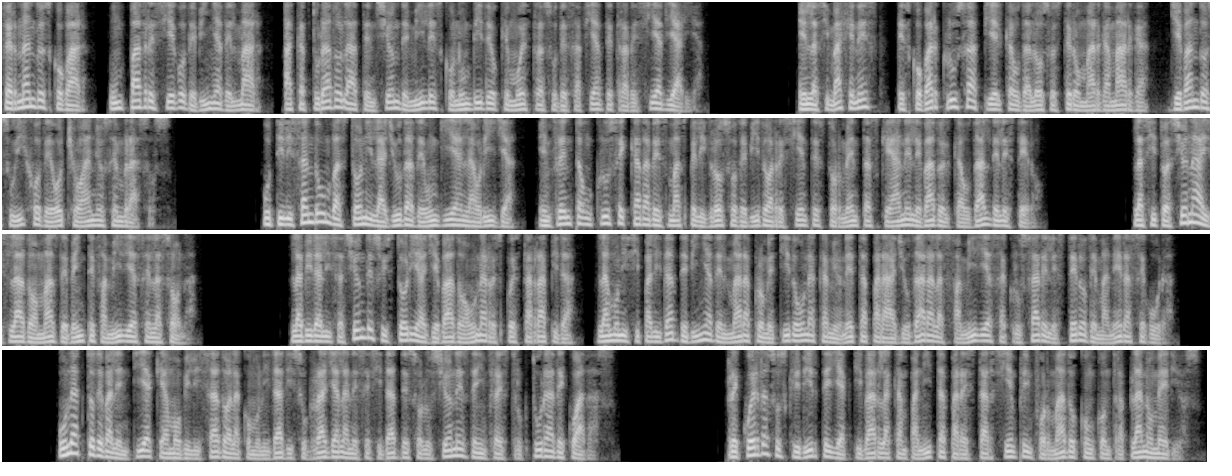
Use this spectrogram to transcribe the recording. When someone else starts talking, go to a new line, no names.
Fernando Escobar, un padre ciego de Viña del Mar, ha capturado la atención de miles con un vídeo que muestra su desafiante travesía diaria. En las imágenes, Escobar cruza a pie el caudaloso estero Marga Marga, llevando a su hijo de ocho años en brazos. Utilizando un bastón y la ayuda de un guía en la orilla, enfrenta un cruce cada vez más peligroso debido a recientes tormentas que han elevado el caudal del estero. La situación ha aislado a más de 20 familias en la zona. La viralización de su historia ha llevado a una respuesta rápida, la Municipalidad de Viña del Mar ha prometido una camioneta para ayudar a las familias a cruzar el estero de manera segura. Un acto de valentía que ha movilizado a la comunidad y subraya la necesidad de soluciones de infraestructura adecuadas. Recuerda suscribirte y activar la campanita para estar siempre informado con Contraplano Medios.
